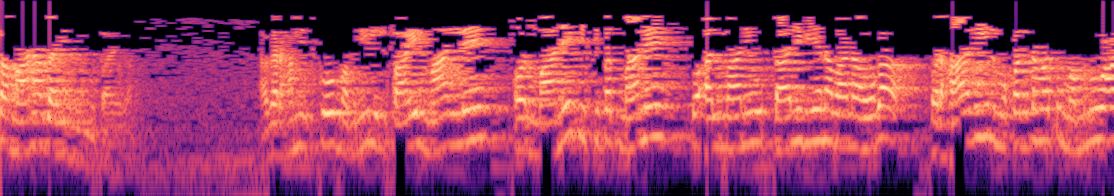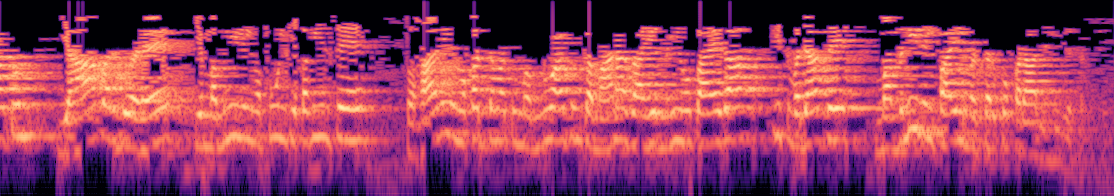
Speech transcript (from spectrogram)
کا معنی ظاہر نہیں ہوتا۔ اگر ہم اس کو مبنی الفائل مان لیں اور معنی کی صفت مانیں تو المانی طالب یہ نہ مانا ہوگا، اور حاضی مقدمت ممنوعات یہاں پر جو ہے یہ مبنی المقول کے قبیل سے ہے۔ تو حاضی المقدمہ تو ممنوعات کا معنی ظاہر نہیں ہو پائے گا، اس وجہ سے مبنی الفائل مصدر کو قرار نہیں دے سکتے۔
